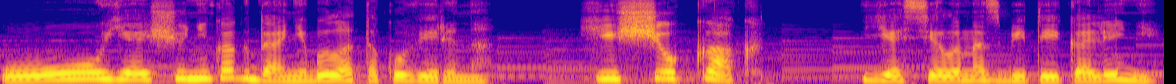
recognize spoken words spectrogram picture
«О, я еще никогда не была так уверена. Еще как!» Я села на сбитые колени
